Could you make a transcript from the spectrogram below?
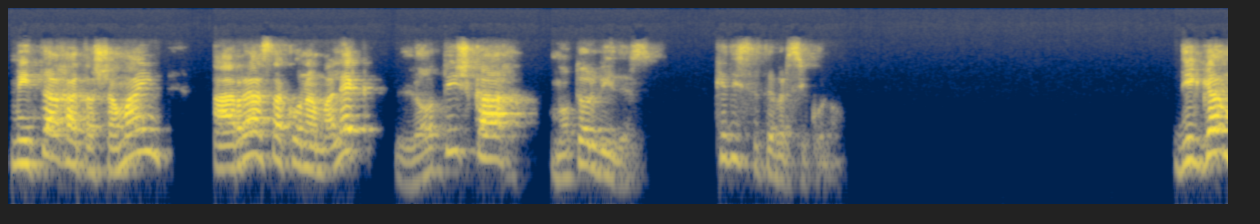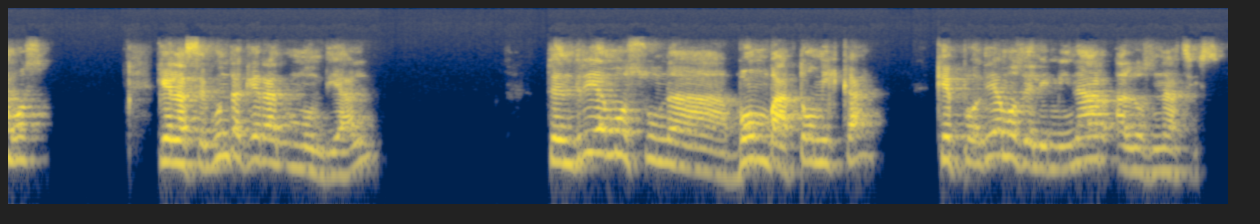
mitachat Shamaim, arrasa con Amalek, lo no te olvides. ¿Qué dice este versículo? Digamos que en la Segunda Guerra Mundial tendríamos una bomba atómica que podríamos eliminar a los nazis.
